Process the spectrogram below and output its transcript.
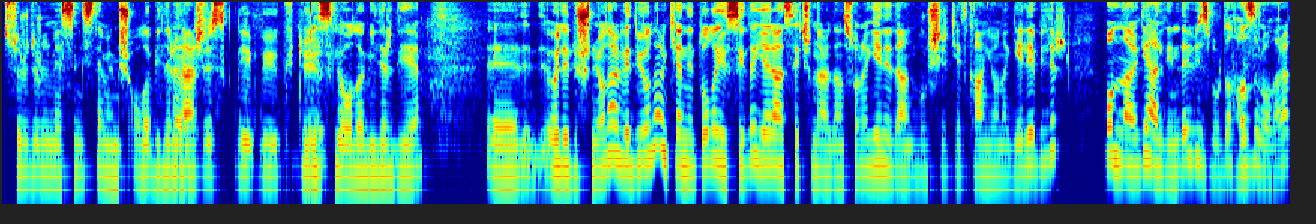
sürdürülmesini istememiş olabilirler. Evet, riskli büyüktü. Riskli olabilir diye. Ee, öyle düşünüyorlar ve diyorlar ki hani dolayısıyla yerel seçimlerden sonra yeniden bu şirket kanyona gelebilir. Onlar geldiğinde biz burada hazır olarak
